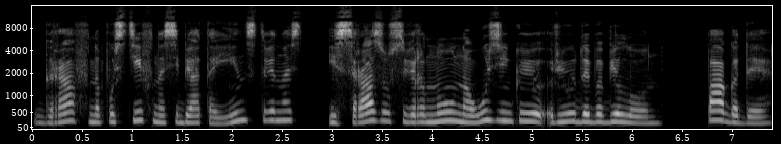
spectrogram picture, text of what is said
Граф, напустив на себя таинственность, и сразу свернул на узенькую Рю де Бабилон. Пагоды,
